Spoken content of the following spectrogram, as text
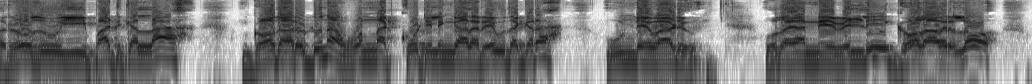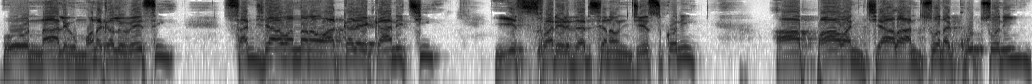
రోజు ఈ పాటికల్లా గోదారొడ్డున ఉన్న కోటిలింగాల రేవు దగ్గర ఉండేవాడు. ఉదయాన్నే వెళ్ళి గోదావరిలో ఓ నాలుగు మునకలు వేసి సంధ్యావందనం అక్కడే కానిచ్చి ఈశ్వరుడి దర్శనం చేసుకొని ఆ పావంచాల అంచున కూర్చొని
